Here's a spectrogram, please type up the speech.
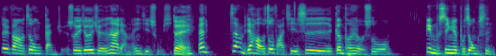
对方有这种感觉，所以就会觉得那两个人一起出席。对，但这样比较好的做法，其实是跟朋友说，并不是因为不重视你，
